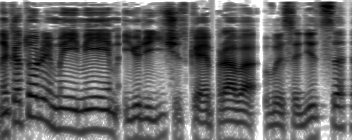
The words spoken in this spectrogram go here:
на которой мы имеем юридическое право высадиться,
